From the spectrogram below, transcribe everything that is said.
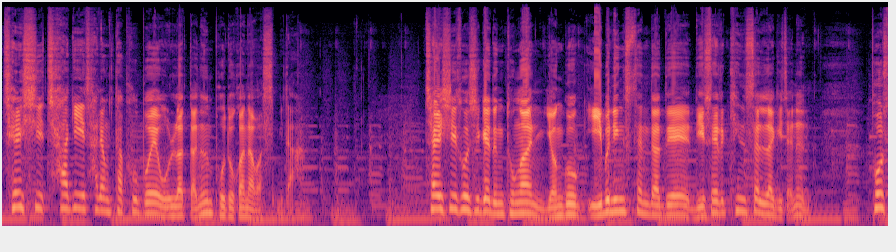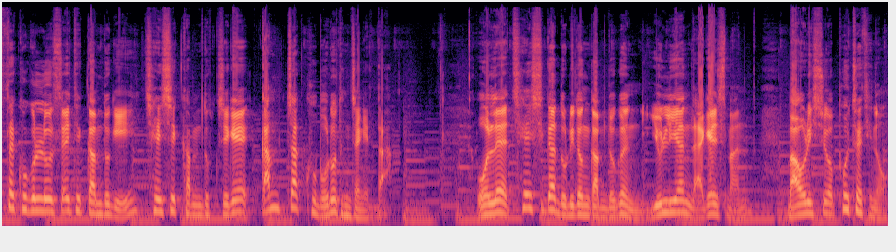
첼시 차기 사령탑 후보에 올랐다는 보도가 나왔습니다. 첼시 소식에 능통한 영국 이브닝 스탠다드의 니세르 킨셀라 기자는 포스테코글루 셀틱 감독이 첼시 감독직에 깜짝 후보로 등장했다. 원래 첼시가 노리던 감독은 율리안 나겔스만, 마우리시오 포체티노,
